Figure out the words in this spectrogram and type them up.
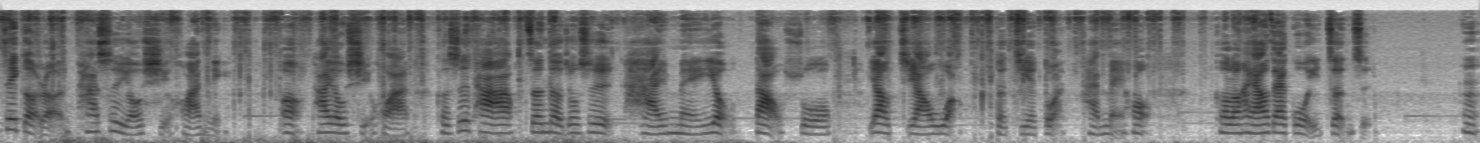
这个人他是有喜欢你，嗯，他有喜欢，可是他真的就是还没有到说要交往的阶段，还没吼，可能还要再过一阵子。嗯，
